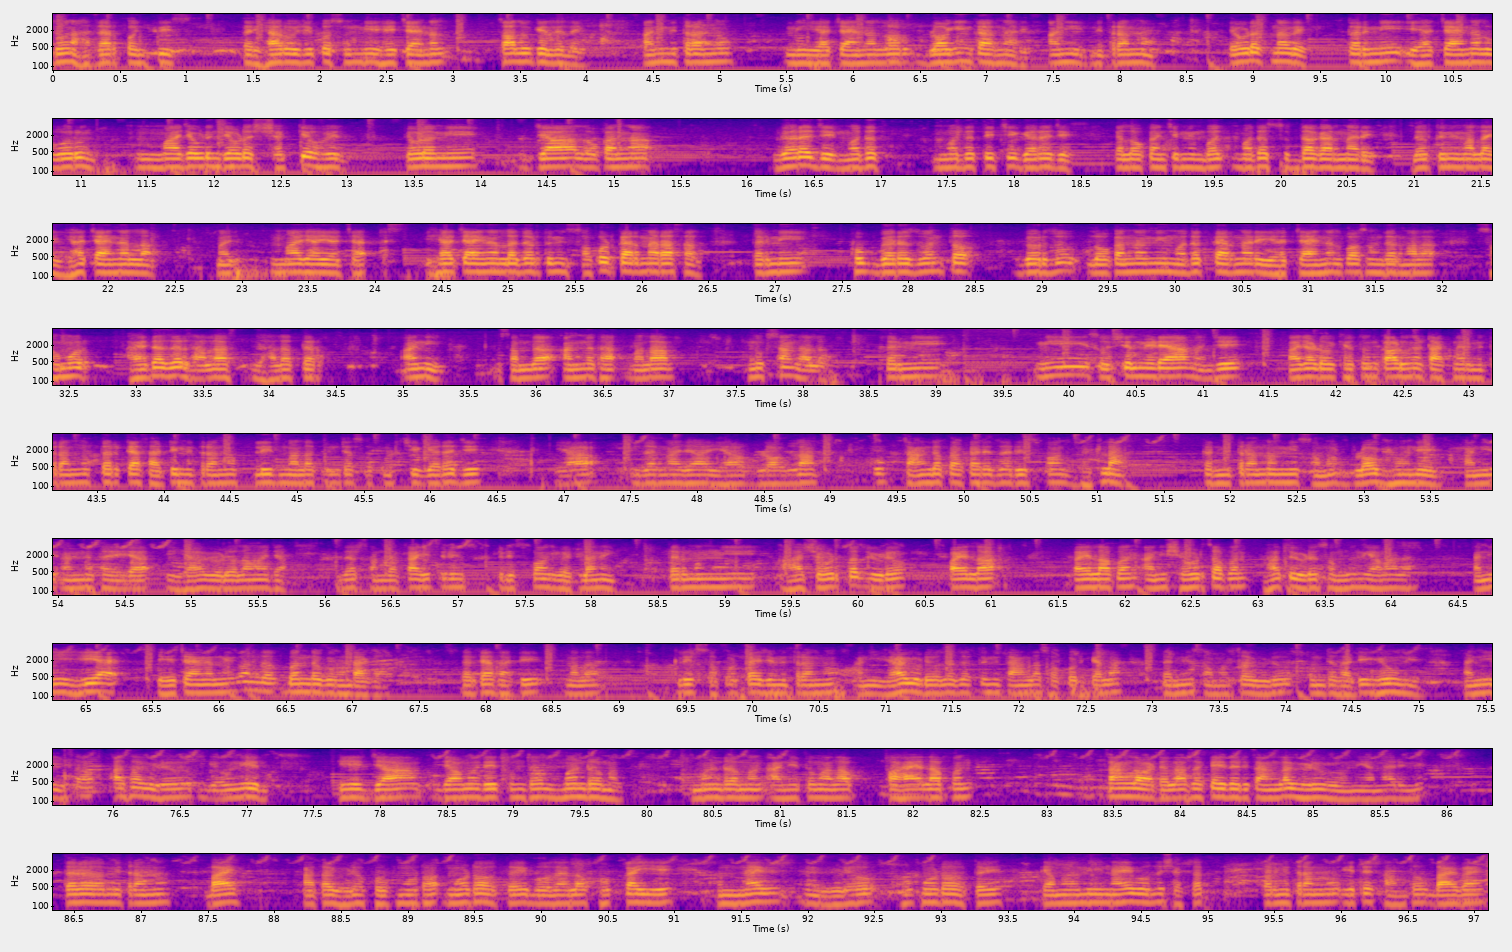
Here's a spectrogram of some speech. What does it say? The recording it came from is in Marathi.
दोन हजार पंचवीस. तर ह्या रोजीपासून मी हे चॅनल चालू केलेलं आहे. आणि मित्रांनो मी ह्या चॅनलवर ब्लॉगिंग करणार आहे. आणि मित्रांनो एवढंच नव्हे तर मी ह्या चॅनलवरून माझ्याकडून जेवढं शक्य होईल तेवढं मी ज्या लोकांना गरज आहे मदत मदतीची गरज आहे. त्या लोकांची मी मदतसुद्धा करणार आहे. जर तुम्ही मला ह्या चॅनलला माझ्या या चॅ ह्या चॅनलला जर तुम्ही सपोर्ट करणार असाल तर मी खूप गरजवंत गरजू लोकांना मी मदत करणार आहे. ह्या चॅनलपासून जर मला समोर फायदा जर झाला झाला तर. आणि समजा अन्यथा मला नुकसान झालं तर मी मी सोशल मीडिया म्हणजे माझ्या डोक्यातून काढून टाकणार मित्रांनो. तर त्यासाठी मित्रांनो प्लीज मला तुमच्या सपोर्टची गरज आहे. ह्या जर माझ्या ह्या ब्लॉगला खूप चांगल्या प्रकारे जर रिस्पॉन्स भेटला तर मित्रांनो मी समोर ब्लॉग घेऊन येईल. आणि अन्यथा या ह्या व्हिडिओला माझ्या जर समजा काहीच रिस रिस्पॉन्स भेटला नाही तर मग मी हा शेवटचाच व्हिडिओ पाहिला पहिला पण आणि शेवटचा पण हाच व्हिडिओ समजून घ्या मला. आणि ही हे चॅनल मी बंद बंद करून टाका तर त्यासाठी मला प्लीज सपोर्ट पाहिजे मित्रांनो. आणि ह्या व्हिडिओला जर तुम्ही चांगला सपोर्ट केला तर मी समोरचा व्हिडिओ तुमच्यासाठी घेऊन येईल आणि असा असा व्हिडिओ घेऊन येईल की ज्या ज्यामध्ये तुमचं मन रमन मन रमन आणि तुम्हाला पाहायला पण चांगलं वाटेल. असं काहीतरी चांगला व्हिडिओ घेऊन येणार आहे मी. तर मित्रांनो बाय आता व्हिडिओ खूप मोठा मोठा होतो आहे बोलायला खूप काही आहे. पण नाही व्हिडिओ खूप मोठा होतो आहे त्यामुळे मी नाही बोलू शकत. तर मित्रांनो इथेच थांबतो. Bye bye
